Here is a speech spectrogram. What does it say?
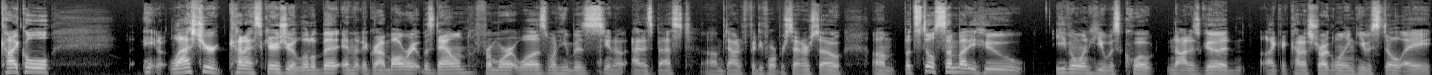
Keuchel you know, last year kind of scares you a little bit, and that the ground ball rate was down from where it was when he was, you know, at his best, um, down to 54% or so. Um, but still, somebody who, even when he was quote not as good, like kind of struggling, he was still a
